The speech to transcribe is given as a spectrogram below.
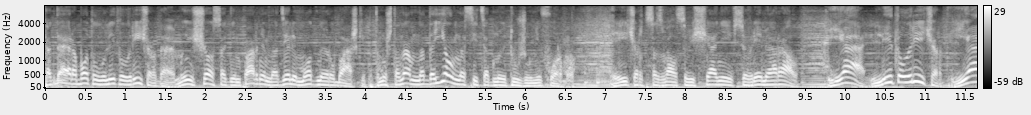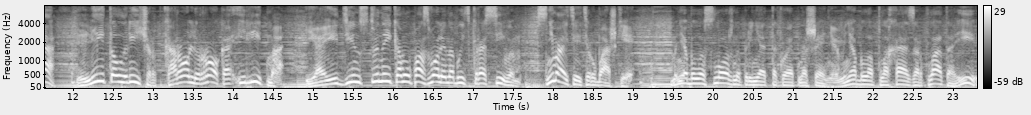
Когда я работал у Литл Ричарда, мы еще с одним парнем надели модные рубашки, потому что нам надоело носить одну и ту же униформу. Ричард созвал совещание и все время орал. «Я Литл Ричард! Я Литл Ричард, король рока и ритма! Я единственный, кому позволено быть красивым! Снимайте эти рубашки!» Мне было сложно принять такое отношение. У меня была плохая зарплата и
